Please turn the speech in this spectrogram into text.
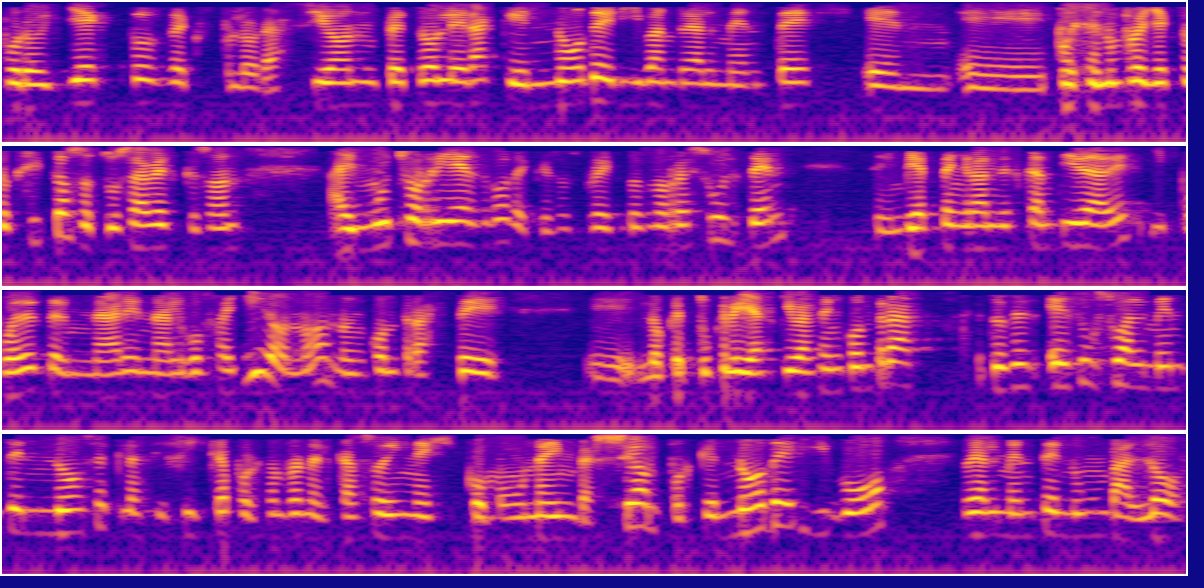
proyectos de exploración petrolera que no derivan realmente en, eh, pues en un proyecto exitoso. Tú sabes que son, hay mucho riesgo de que esos proyectos no resulten, se invierten grandes cantidades y puede terminar en algo fallido, ¿no? No encontraste eh, lo que tú creías que ibas a encontrar. Entonces, eso usualmente no se clasifica, por ejemplo, en el caso de INEGI, como una inversión, porque no derivó realmente en un valor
